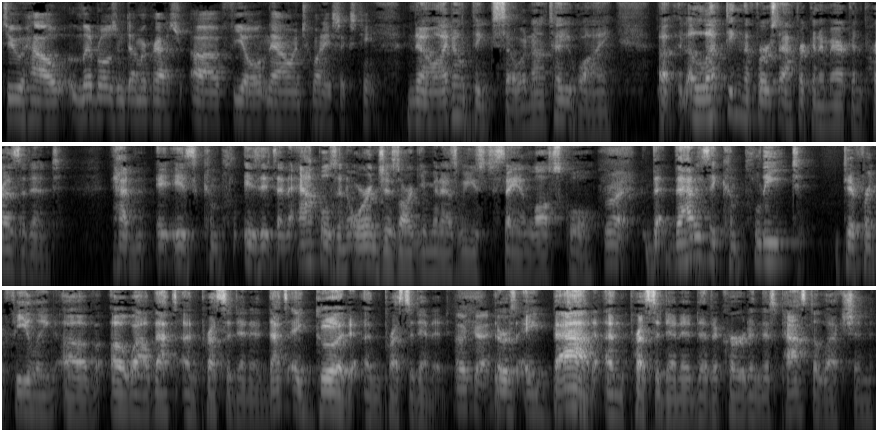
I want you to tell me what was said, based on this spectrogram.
to how liberals and Democrats uh, feel now in 2016? No, I don't think so, and I'll tell you why. Uh, electing the first African American president had is is it's an apples and oranges argument, as we used to say in law school. Right. That that is a complete different feeling of oh wow that's unprecedented that's a good unprecedented okay there's a bad unprecedented that occurred in this past election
